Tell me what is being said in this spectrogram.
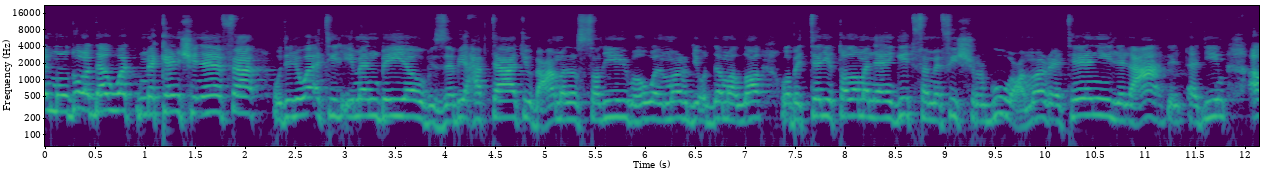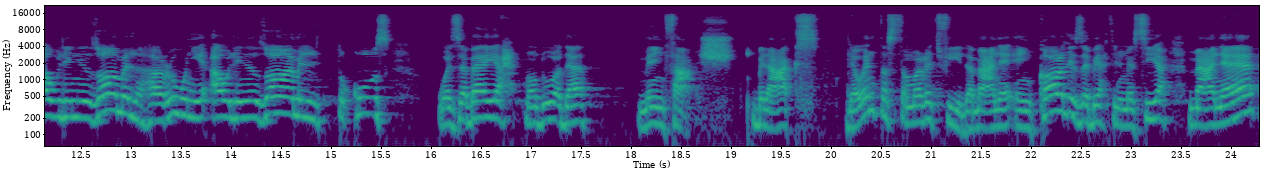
الموضوع دوت ما كانش نافع ودلوقتي الإيمان بيا وبالذبيحة بتاعتي وبعمل الصليب وهو المرضي قدام الله وبالتالي طالما أنا جيت فما فيش رجوع مرة تاني للعهد القديم أو للنظام الهاروني أو لنظام الطقوس والذبايح الموضوع ده ما ينفعش. بالعكس لو انت استمرت فيه ده معناه إنكار لذبيحة المسيح معناه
